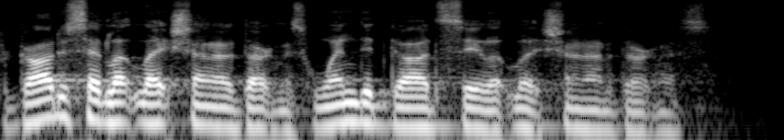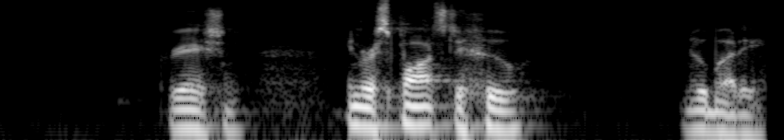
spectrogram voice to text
For God, who said, Let light shine out of darkness, when did God say, Let light shine out of darkness? Creation. In response to who? Nobody.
